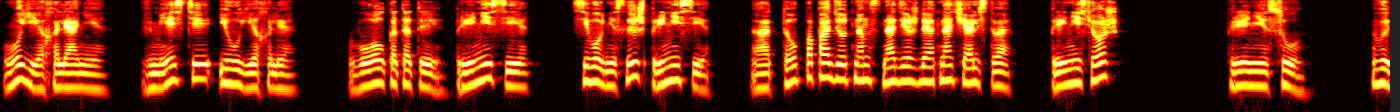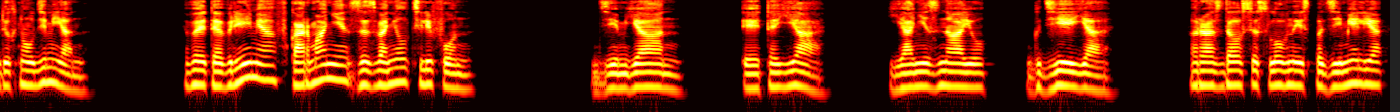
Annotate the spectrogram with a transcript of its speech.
Уехали они. Вместе и уехали. Волка-то ты принеси. Сегодня, слышь, принеси. А то попадет нам с надеждой от начальства. Принесешь? Принесу, выдохнул Демьян. В это время в кармане зазвонил телефон. «Демьян, это я. Я не знаю, где я?» Раздался словно из подземелья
